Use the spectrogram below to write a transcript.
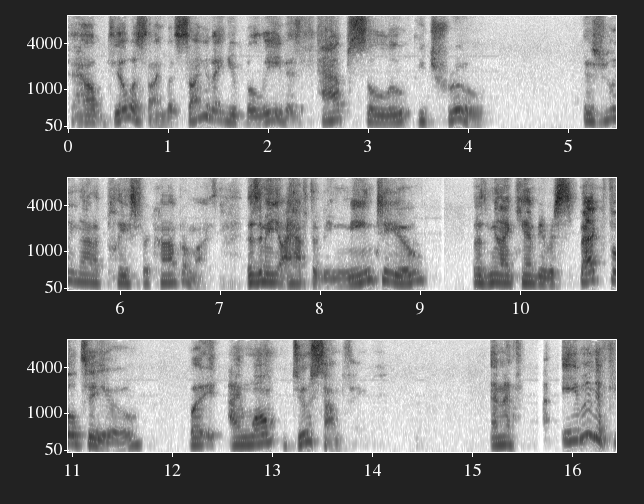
to help deal with something, but something that you believe is absolutely true, there's really not a place for compromise. Doesn't mean I have to be mean to you, doesn't mean I can't be respectful to you, but I won't do something. And if even if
